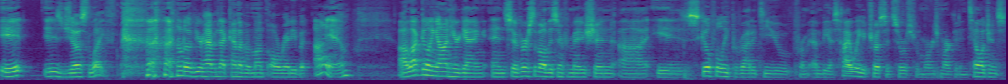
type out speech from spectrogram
it is just life. I don't know if you're having that kind of a month already, but I am. A lot going on here, gang. And so, first of all, this information uh, is skillfully provided to you from MBS Highway, your trusted source for mortgage market intelligence.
